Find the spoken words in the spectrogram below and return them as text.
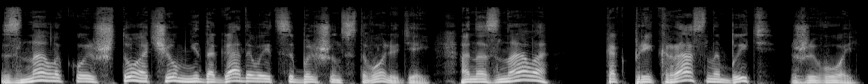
знала кое-что, о чем не догадывается большинство людей. Она знала, как прекрасно быть живой.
